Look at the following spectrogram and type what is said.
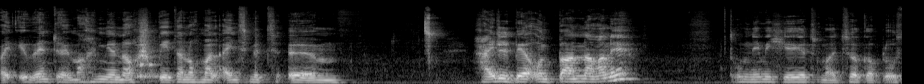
weil eventuell mache ich mir noch später noch mal eins mit ähm, Heidelbeer und Banane. Darum nehme ich hier jetzt mal circa bloß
